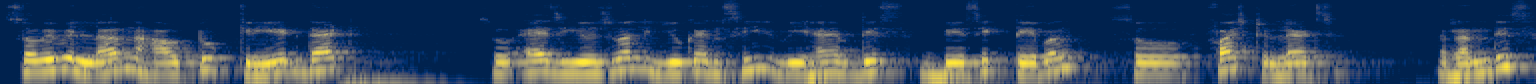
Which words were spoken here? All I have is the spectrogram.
So we will learn how to create that. So as usual you can see we have this basic table. So first let's run this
